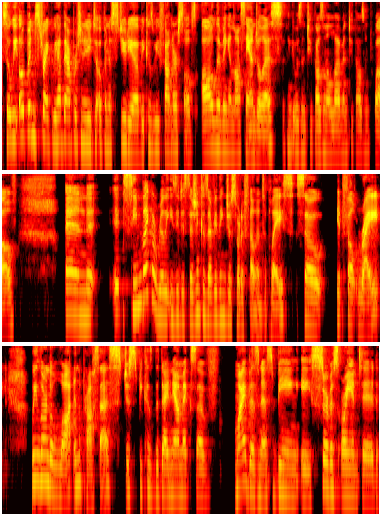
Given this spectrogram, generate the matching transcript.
So we opened Strike. We had the opportunity to open a studio because we found ourselves all living in Los Angeles. I think it was in 2011, 2012. And it seemed like a really easy decision because everything just sort of fell into place. So it felt right. We learned a lot in the process just because the dynamics of my business being a service oriented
